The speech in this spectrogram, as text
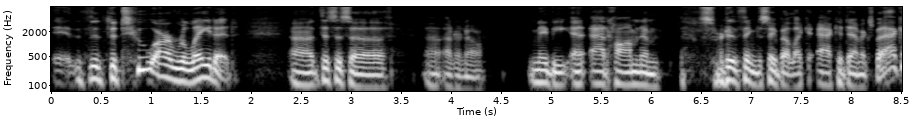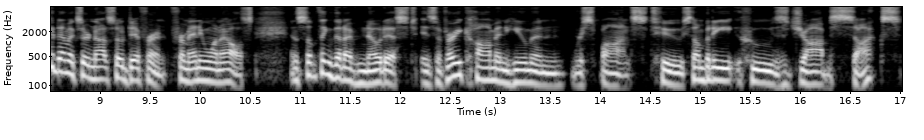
the, the two are related. Uh, this is a, uh, I don't know, maybe ad hominem sort of thing to say about like academics, but academics are not so different from anyone else. And something that I've noticed is a very common human response to somebody whose job sucks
